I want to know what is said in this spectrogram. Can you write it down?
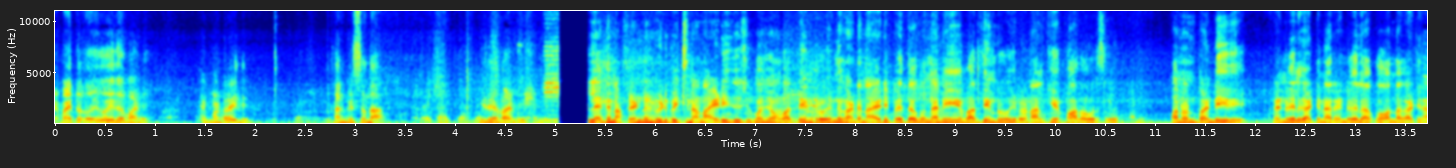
ఏమవుతుందో ఇగో ఇదే బండి. ఏమంటారు ఇది? కనిపిస్తుందా? ఇదే బండి. అయితే నా ఫ్రెండ్ని విడిపించిన. నా ఐడి చూసి కొంచెం వద్దిండ్రు ఎందుకంటే నా ఐడి పెద్దగా ఉందని వద్దిండ్రు ఇరవై నాలుగు కే ఫాలోవర్స్ మనోని బండి ఇది. రెండు వేలు కట్టిన రెండు వేల ఒక వంద కట్టిన.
